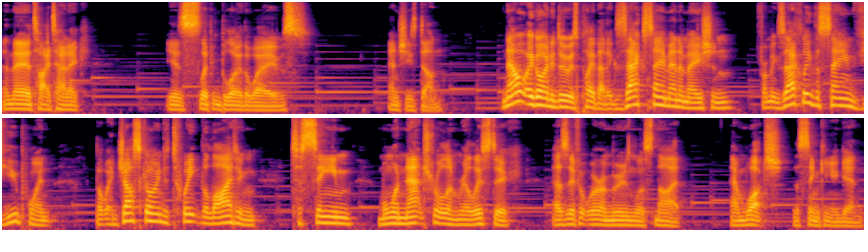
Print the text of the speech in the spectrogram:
And there, Titanic is slipping below the waves, and she's done. Now what we're going to do is play that exact same animation from exactly the same viewpoint, but we're just going to tweak the lighting to seem more natural and realistic as if it were a moonless night, and watch the sinking again.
